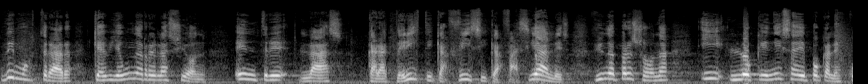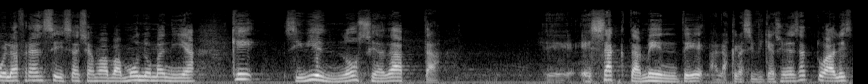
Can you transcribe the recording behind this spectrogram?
demostrar que había una relación entre las características físicas, faciales de una persona y lo que en esa época la escuela francesa llamaba monomanía, que si bien no se adapta eh, exactamente a las clasificaciones actuales,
